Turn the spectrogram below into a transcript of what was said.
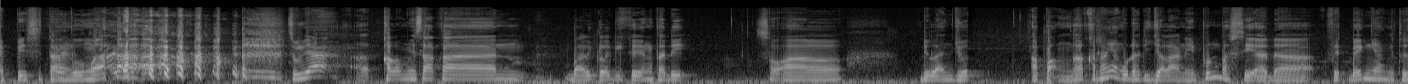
happy sih tanggung lah. Sebenarnya eh, kalau misalkan balik lagi ke yang tadi soal dilanjut apa enggak karena yang udah dijalani pun pasti ada feedbacknya gitu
